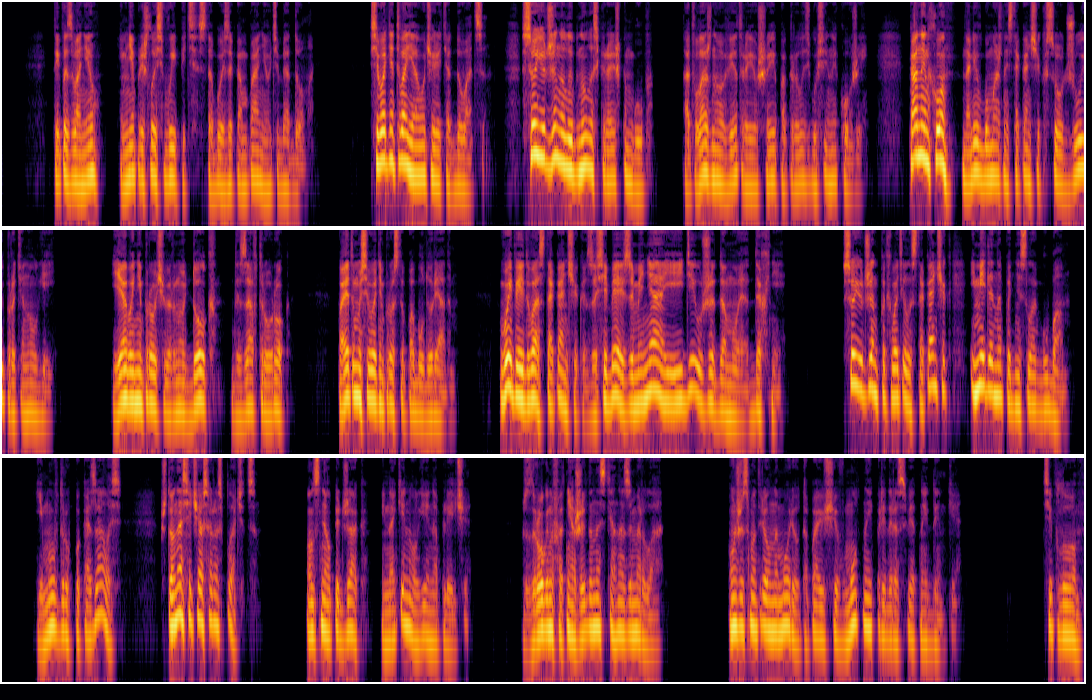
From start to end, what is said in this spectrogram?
Ты позвонил, и мне пришлось выпить с тобой за компанию у тебя дома. Сегодня твоя очередь отдуваться. Со Юджин улыбнулась краешком губ. От влажного ветра ее шея покрылась гусиной кожей. Кан Инхо налил бумажный стаканчик соджу и протянул ей. «Я бы не прочь вернуть долг, да завтра урок. Поэтому сегодня просто побуду рядом. Выпей два стаканчика за себя и за меня и иди уже домой, отдохни. Со Юджин подхватила стаканчик и медленно поднесла к губам. Ему вдруг показалось, что она сейчас расплачется. Он снял пиджак и накинул ей на плечи. Вздрогнув от неожиданности, она замерла. Он же смотрел на море, утопающее в мутной предрассветной дымке. Тепло.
